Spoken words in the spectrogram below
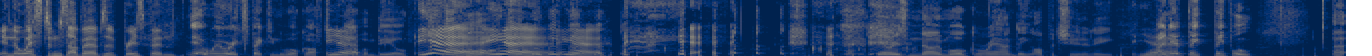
in the western suburbs of Brisbane. Yeah, we were expecting to walk off to Yeah. an album deal. Yeah, Oh. yeah, yeah. There is no more grounding opportunity. Yeah. I mean, people uh,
